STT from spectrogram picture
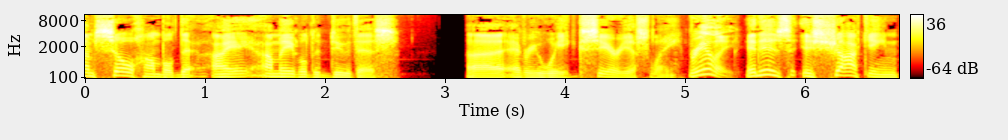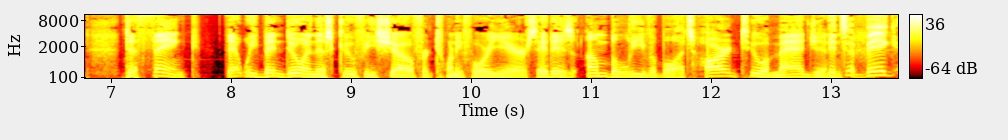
I'm so humbled that I I'm able to do this uh, every week. Seriously, Really? it is is shocking to think that we've been doing this goofy show for 24 years. It is unbelievable. It's hard to imagine. It's a big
